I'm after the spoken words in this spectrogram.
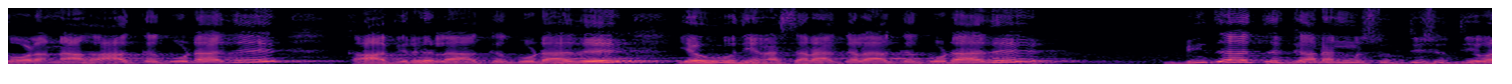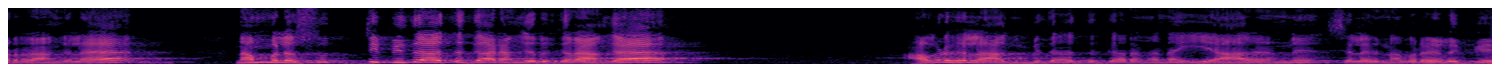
தோழனாக ஆக்கக்கூடாது? காவிர்களை ஆக்கக்கூடாது யகூதி நசராக்களை ஆக்கக்கூடாது பிதாத்துக்காரங்க சுற்றி சுற்றி வர்றாங்களே. நம்மளை சுற்றி பிதாத்துக்காரங்க இருக்கிறாங்க. அவர்கள் விதாத்துக்காரங்கன்னா பிதாத்துக்காரங்கன்னா யாருன்னு சில நபர்களுக்கு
